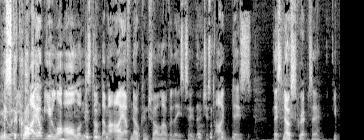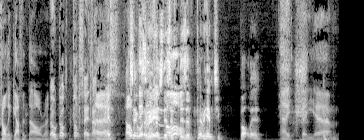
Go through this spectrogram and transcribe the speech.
Mr. you- Cock. I hope you lot all understand. I'm, I have no control over these two. They're just, I, there's, there's no script here. You probably gathered that already. No, don't don't say that. Um, There is. I'll oh, tell you what there's even. There's a, more. there's a very empty bottle here. Uh, the, um,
